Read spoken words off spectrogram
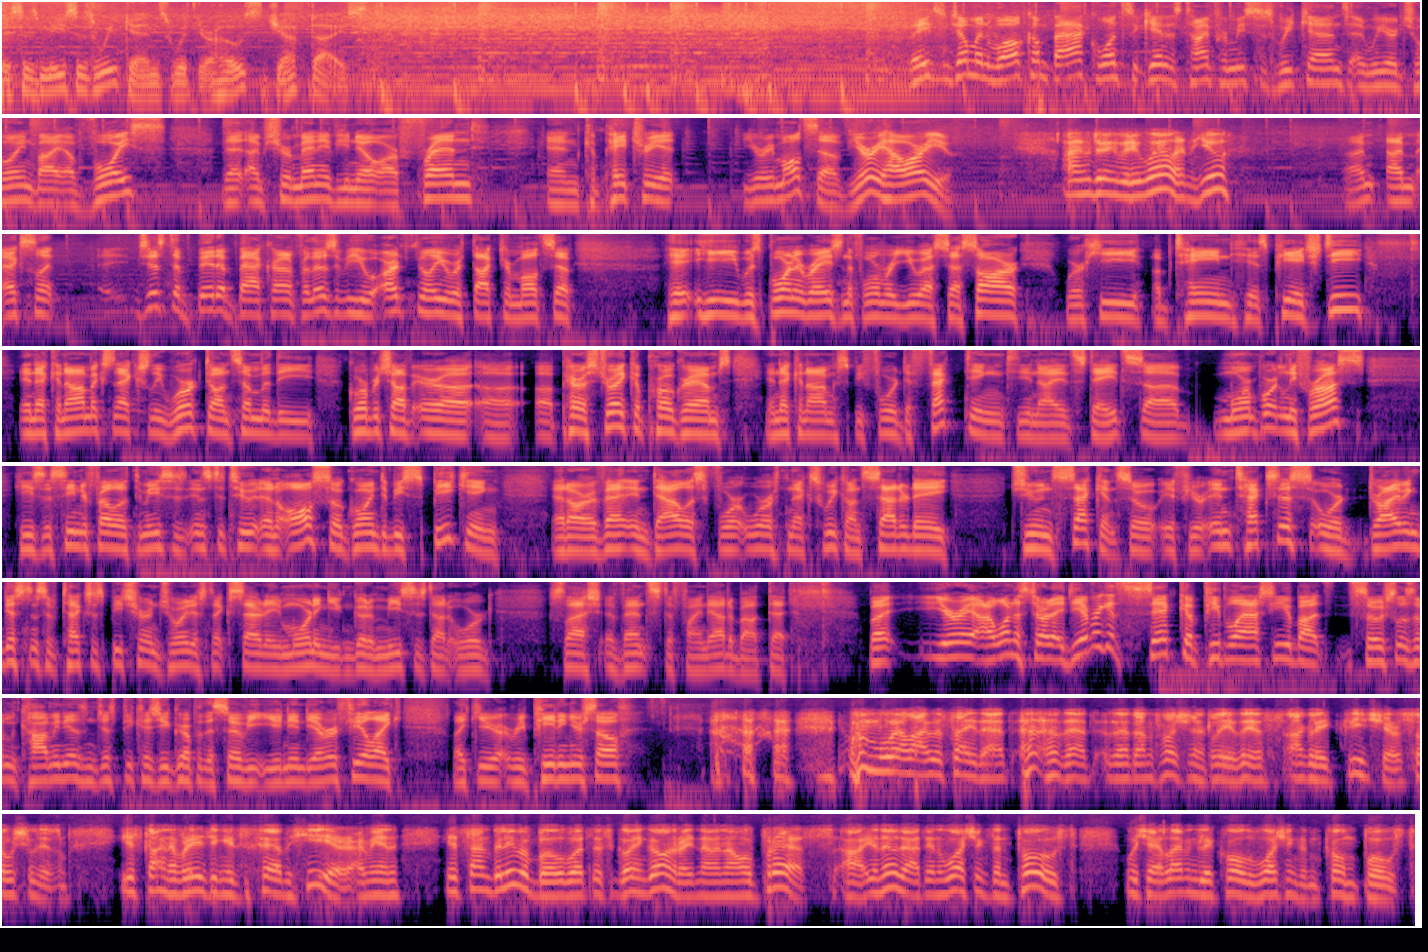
This is Mises Weekends with your host, Jeff Deist. Ladies and gentlemen, welcome back. Once again, it's time for Mises Weekends, and we are joined by a voice that I'm sure many of you know, our friend and compatriot, Yuri Maltsev. Yuri, how are you? I'm doing very well, and you? I'm, I'm excellent. Just a bit of background for those of you who aren't familiar with Dr. Maltsev. He, he was born and raised in the former USSR, where he obtained his PhD in economics and actually worked on some of the Gorbachev era uh, uh, perestroika programs in economics before defecting to the United States. Uh, more importantly for us, he's a senior fellow at the Mises Institute and also going to be speaking at our event in Dallas, Fort Worth next week on Saturday. June 2nd. So if you're in Texas or driving distance of Texas, be sure and join us next Saturday morning. You can go to Mises.org slash events to find out about that. But Yuri, I want to start. Do you ever get sick of people asking you about socialism and communism just because you grew up in the Soviet Union? Do you ever feel like like you're repeating yourself? well, I would say that that that unfortunately this ugly creature, socialism, is kind of raising its head here. I mean, it's unbelievable what is going on right now in our press. Uh, you know that in Washington Post, which I lovingly call Washington Compost,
